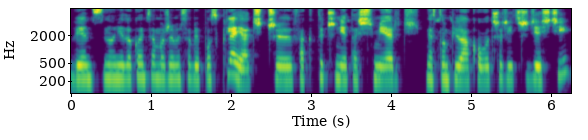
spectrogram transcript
Więc no nie do końca możemy sobie posklejać, czy faktycznie ta śmierć nastąpiła około 3.30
